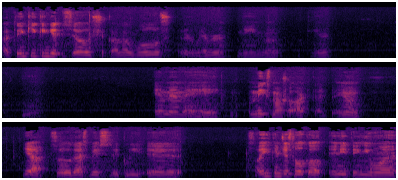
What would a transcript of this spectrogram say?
I think you can get so Chicago Bulls or whatever name I don't care. MMA, mixed martial arts guys, but you know, yeah. So that's basically it. So you can just look up anything you want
